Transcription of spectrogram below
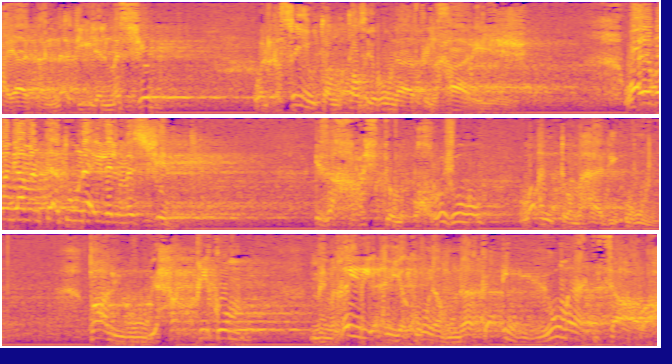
حياة. نأتي إلى المسجد والعصي تنتظرنا في الخارج. وأيضا يا من تأتون إلى المسجد إذا خرجتم اخرجوا وأنتم هادئون. طالبوا بحقكم من غير أن يكون هناك أيما إثارة.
